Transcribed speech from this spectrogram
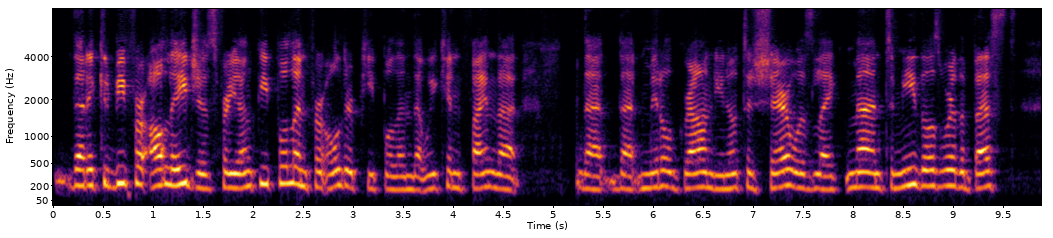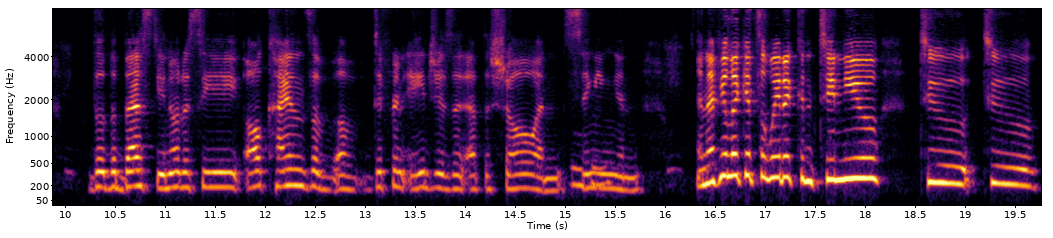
that it could be for all ages for young people and for older people and that we can find that that that middle ground you know to share was like man to me those were the best the the best you know to see all kinds of of different ages at, at the show and mm-hmm. singing mm-hmm. and and i feel like it's a way to continue to to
